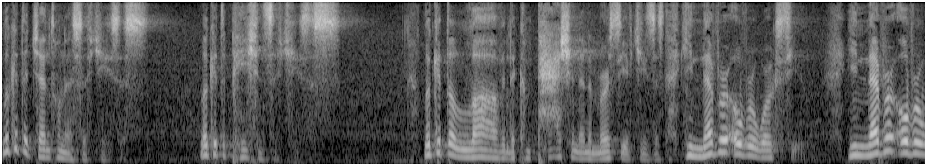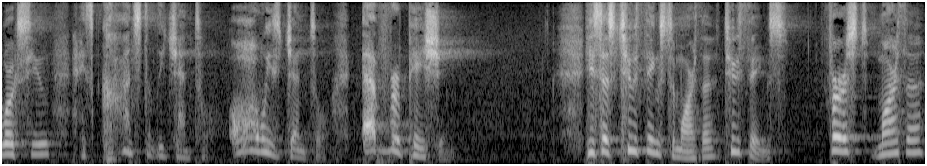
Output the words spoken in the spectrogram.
Look at the gentleness of Jesus. Look at the patience of Jesus. Look at the love and the compassion and the mercy of Jesus. He never overworks you. He never overworks you, and he's constantly gentle, always gentle, ever patient. He says two things to Martha, two things. First, Martha,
